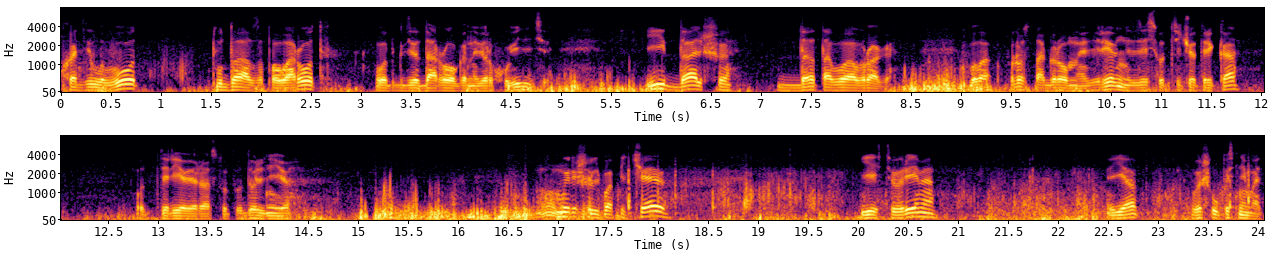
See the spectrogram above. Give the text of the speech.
Уходила вот туда, за поворот. Вот где дорога наверху, видите? И дальше до того оврага. Была просто огромная деревня. Здесь вот течет река. Вот деревья растут вдоль нее. Ну, мы решили попить чаю. Есть время. Я вышел поснимать.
